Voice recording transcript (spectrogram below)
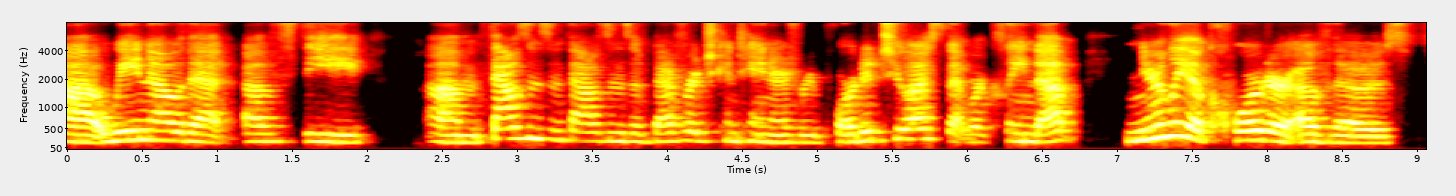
uh, we know that of the um, thousands and thousands of beverage containers reported to us that were cleaned up, nearly a quarter of those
